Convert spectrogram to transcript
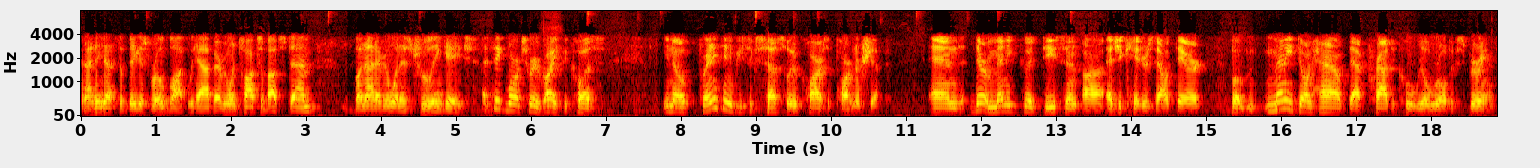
And I think that's the biggest roadblock we have. Everyone talks about STEM, but not everyone is truly engaged. I think Mark's very right because, you know, for anything to be successful, it requires a partnership. And there are many good, decent uh, educators out there, but many don't have that practical, real world experience.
